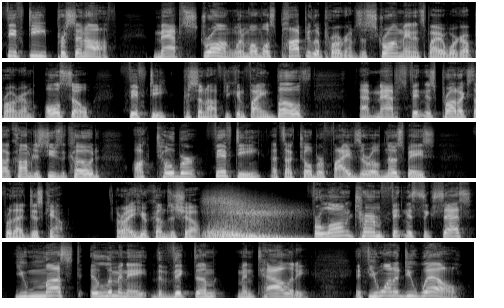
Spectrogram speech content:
50% off. MAPS Strong, one of our most popular programs, a strongman inspired workout program, also 50% off. You can find both at mapsfitnessproducts.com. Just use the code October50. That's October 50, no space for that discount. All right, here comes the show. For long term fitness success, you must eliminate the victim mentality. If you want to do well,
